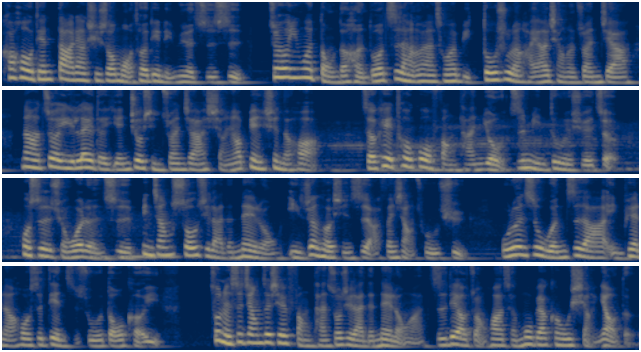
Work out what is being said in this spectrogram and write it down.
靠后天大量吸收某特定领域的知识，最后因为懂得很多，自然而然成为比多数人还要强的专家。那这一类的研究型专家想要变现的话，则可以透过访谈有知名度的学者或是权威人士，并将收集来的内容以任何形式啊分享出去，无论是文字啊、影片啊，或是电子书都可以。重点是将这些访谈收集来的内容啊，资料转化成目标客户想要的，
